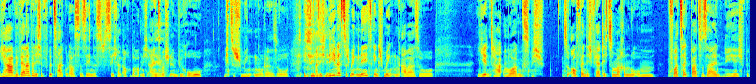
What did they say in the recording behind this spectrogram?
Ja, wir werden einfach nicht dafür bezahlt, gut auszusehen. Das sehe ich halt auch überhaupt nicht ein, Ja. zum Beispiel im Büro mich zu schminken oder so. Also ich liebe es zu schminken, nichts gegen Schminken, aber so jeden Tag morgens mich so aufwendig fertig zu machen, nur um vorzeigbar zu sein. Nee, ich bin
